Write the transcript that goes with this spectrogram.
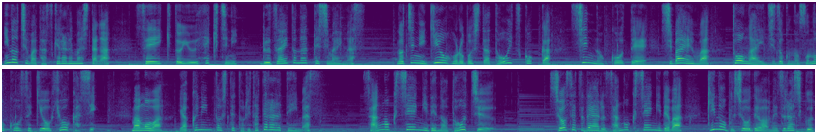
命は助けられましたが聖域という僻地に流罪となってしまいます。後に義を滅ぼした統一国家秦の皇帝芝園は当該一族のその功績を評価し孫は役人として取り立てられています。三国志演義での道中。小説である三国志演義では義の武将では珍しく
